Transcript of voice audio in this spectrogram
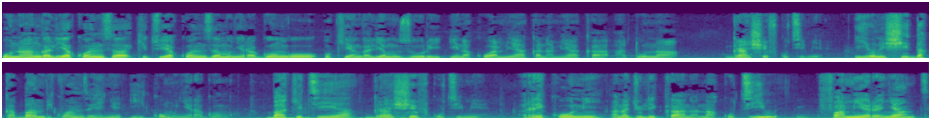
Unaangalia kwanza, kitu ya kwanza Munyiragongo, ukiangalia mzuri, inakuwa miaka na miaka hatuna grand chef coutumier. Hiyo ni shida kabambi kwanza yenye iko Munyiragongo, bakitia grand chef coutumier rekoni anajulikana na kutime, famille regnante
